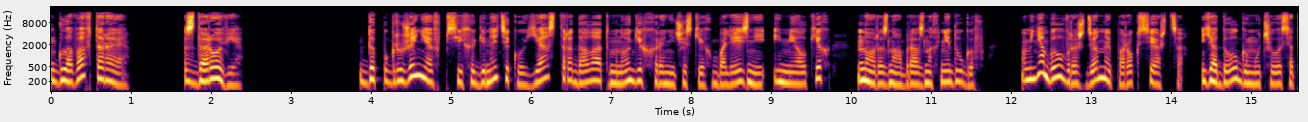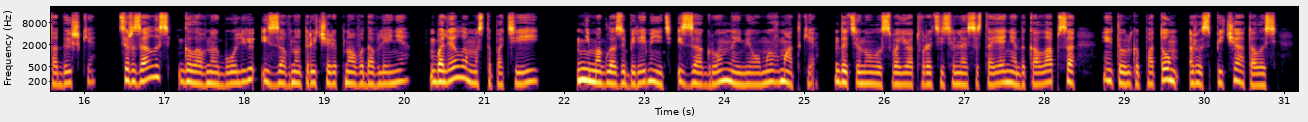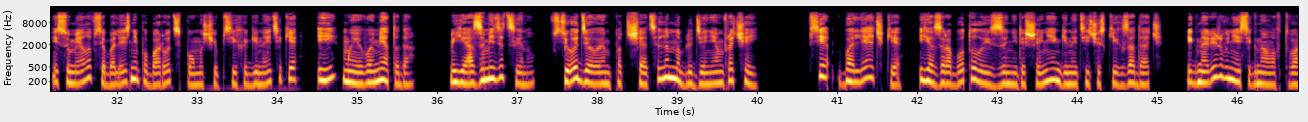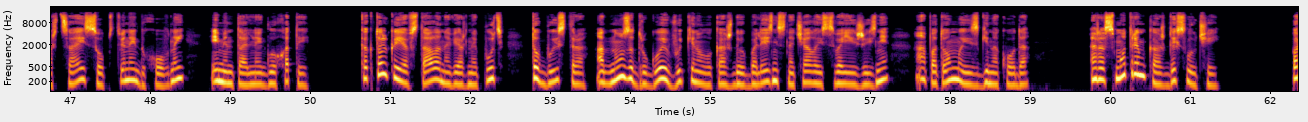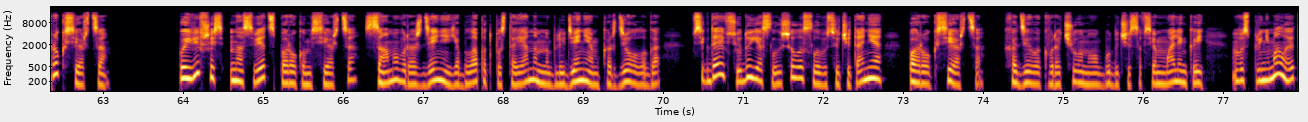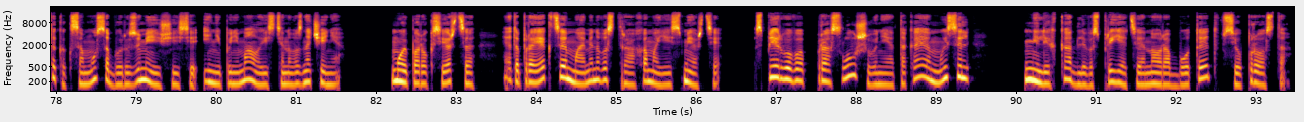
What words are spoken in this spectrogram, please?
Глава вторая. Здоровье. До погружения в психогенетику я страдала от многих хронических болезней и мелких, но разнообразных недугов. У меня был врожденный порог сердца. Я долго мучилась от одышки, терзалась головной болью из-за внутричерепного давления, болела мастопатией, не могла забеременеть из-за огромной миомы в матке, дотянула свое отвратительное состояние до коллапса и только потом распечаталась и сумела все болезни побороть с помощью психогенетики и моего метода. Я за медицину. Все делаем под тщательным наблюдением врачей. Все болячки я заработала из-за нерешения генетических задач, игнорирования сигналов Творца и собственной духовной и ментальной глухоты. Как только я встала на верный путь, то быстро, одну за другой, выкинула каждую болезнь сначала из своей жизни, а потом и из генокода. Рассмотрим каждый случай. Порог сердца. Появившись на свет с пороком сердца, с самого рождения я была под постоянным наблюдением кардиолога. Всегда и всюду я слышала словосочетание «порог сердца». Ходила к врачу, но, будучи совсем маленькой, воспринимала это как само собой разумеющееся и не понимала истинного значения. Мой порог сердца — это проекция маминого страха моей смерти. С первого прослушивания такая мысль нелегка для восприятия, но работает все просто.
